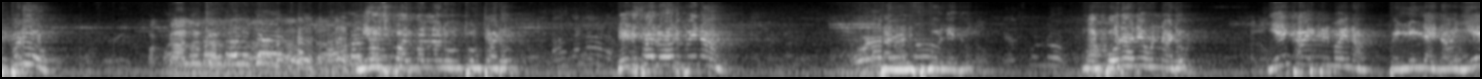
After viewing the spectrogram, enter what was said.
ఎప్పుడు? నియోజకవర్గంలోనే ఉంటుంటాడు రెండుసార్లు ఓడిపోయినా తను అలసిపోలేదు మా కూడానే ఉన్నాడు. ఏ కార్యక్రమైనా పెళ్ళిళ్ళైనా ఏ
